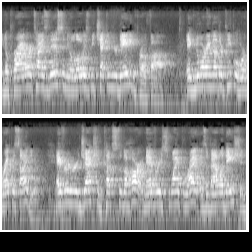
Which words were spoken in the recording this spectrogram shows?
You know, prioritize this and you'll always be checking your dating profile, ignoring other people who are right beside you. Every rejection cuts to the heart, and every swipe right is a validation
